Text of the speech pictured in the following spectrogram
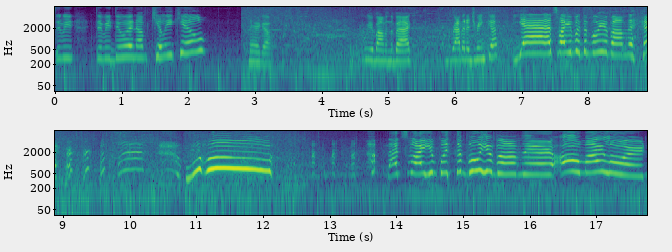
did we did we do enough killy kill? There you go. Booyah bomb in the back. Grab it a drinka. Yeah, that's why you put the booyah bomb there. Woohoo! that's why you put the booyah bomb there. Oh my lord.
